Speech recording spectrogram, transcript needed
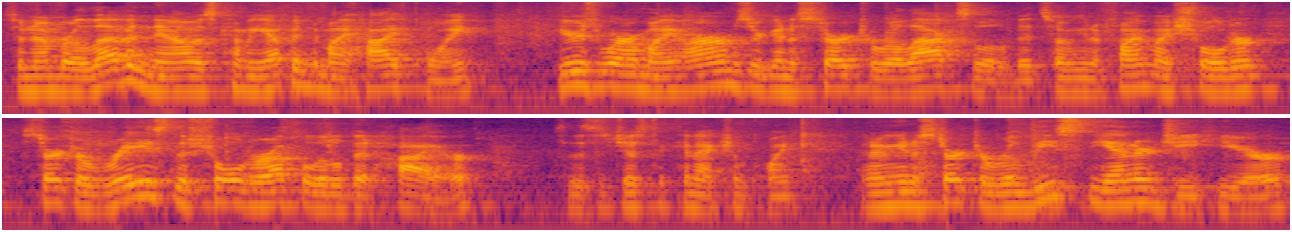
So number 11 now is coming up into my high point. Here's where my arms are going to start to relax a little bit. So I'm going to find my shoulder, start to raise the shoulder up a little bit higher. So this is just a connection point. And I'm going to start to release the energy here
